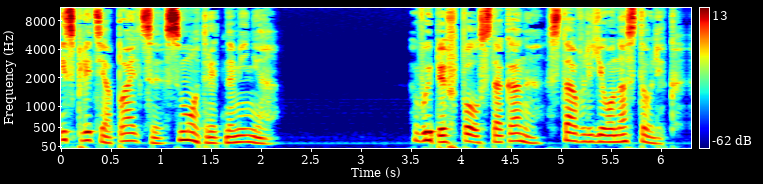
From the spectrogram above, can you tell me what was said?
и, сплетя пальцы, смотрит на меня. Выпив полстакана, ставлю его на столик.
